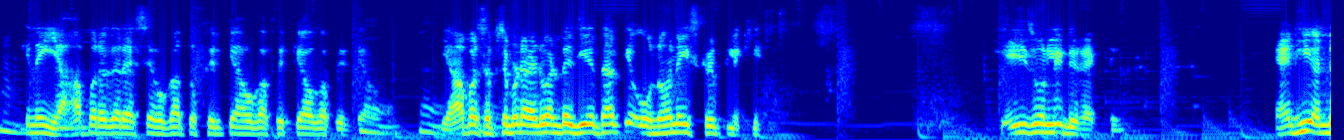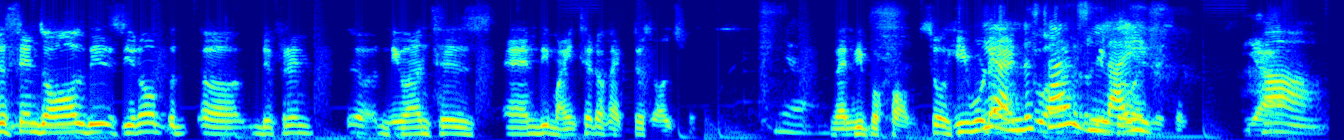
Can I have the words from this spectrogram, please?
कि नहीं यहाँ पर अगर ऐसे होगा तो फिर क्या होगा फिर क्या होगा फिर क्या होगा? यहाँ पर सबसे बड़ा एडवांटेज ये था कि उन्होंने स्क्रिप्ट लिखी। He is only directing and he understands all this you know different nuances and the mindset of actors also या we perform so he would understands life हाँ.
